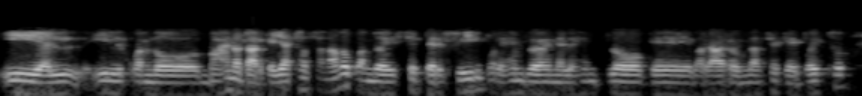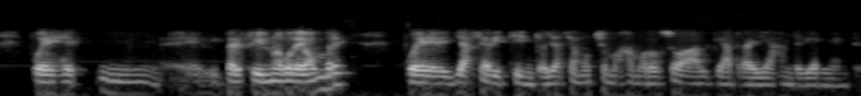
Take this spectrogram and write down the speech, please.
y, el, y cuando vas a notar que ya está sanado, cuando ese perfil, por ejemplo, en el ejemplo que, valga la redundancia que he puesto, pues mm, el perfil nuevo de hombre, pues ya sea distinto, ya sea mucho más amoroso al que atraías anteriormente.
